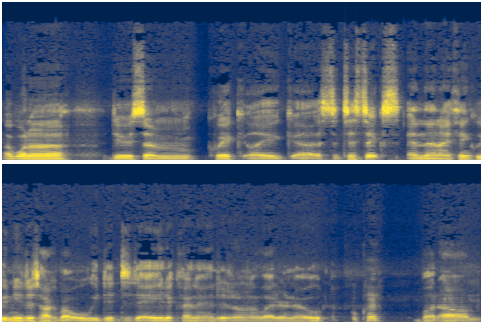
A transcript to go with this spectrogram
I want to do some quick, like, uh, statistics, and then I think we need to talk about what we did today to kind of end it on a lighter note. okay. But um,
